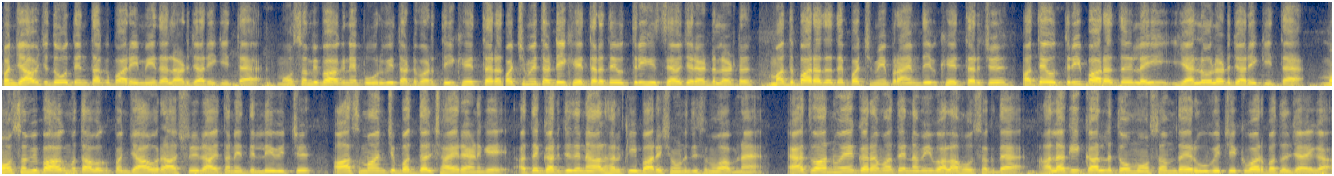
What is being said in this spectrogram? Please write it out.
ਪੰਜਾਬ 'ਚ 2 ਦਿਨ ਤੱਕ ਭਾਰੀ ਮੀਂਹ ਦਾ ਅਲਰਟ ਜਾਰੀ ਕੀਤਾ ਹੈ। ਮੌਸਮ ਵਿਭਾਗ ਨੇ ਪੂਰਬੀ ਤਟਵਰਤੀ ਖੇਤਰ, ਪੱਛਮੀ ਤਟੀ ਖੇਤਰ ਅਤੇ ਉੱਤਰੀ ਹਿੱਸਿਆਂ ਵਿੱਚ ਰੈੱਡ ਅਲਰਟ, ਮੱਧ ਭਾਰਤ ਅਤੇ ਪੱਛਮੀ ਪ੍ਰਾਇਮਦੀਪ ਖੇਤਰ 'ਚ ਅਤੇ ਉੱਤਰੀ ਭਾਰਤ ਲਈ ਯੈਲੋ ਅਲਰਟ ਜਾਰੀ ਕੀਤਾ ਹੈ। ਮੌਸਮ ਵਿਭਾਗ ਮੁਤਾਬਕ ਪੰਜਾਬ, ਰਾਸ਼ਟਰੀ ਰਾਜਧਾਨੀ ਦਿੱਲੀ ਵਿੱਚ ਆਸਮਾਨ 'ਚ ਬੱਦਲ ਛਾਏ ਰਹਿਣਗੇ ਅਤੇ ਗਰਜ ਦੇ ਨਾਲ ਹਲਕੀ ਬਾਰਿਸ਼ ਹੋਣ ਦੀ ਸੰਭਾਵਨਾ ਹੈ। ਐਤਵਾਰ ਨੂੰ ਇਹ ਗਰਮ ਅਤੇ ਨਮੀ ਵਾਲਾ ਹੋ ਸਕਦਾ ਹੈ। ਹਾਲਾਂਕਿ ਕੱਲ ਤੋਂ ਮੌਸਮ ਦੇ ਰੂਪ ਵਿੱਚ ਇੱਕ ਵਾਰ ਬਦਲ ਜਾਏਗਾ।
